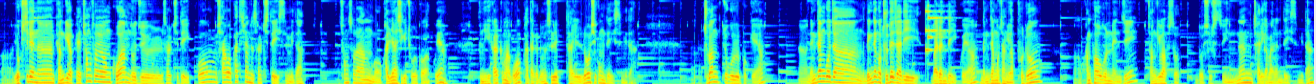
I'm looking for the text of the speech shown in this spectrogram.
어, 욕실에는 변기 옆에 청소용 고압 노즐 설치되어 있고 샤워 파티션도 설치되어 있습니다. 청소랑 뭐 관리하시기 좋을 것 같고요. 분위기 깔끔하고 바닥에 논슬립 타일로 시공되어 있습니다. 어, 주방 쪽을 볼게요. 어, 냉장고장 냉장고 두 대짜리 마련되어 있고요. 냉장고장 옆으로 어, 광파 오븐 렌지, 전기밥솥, 놓으실 수 있는 자리가 마련되어 있습니다.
